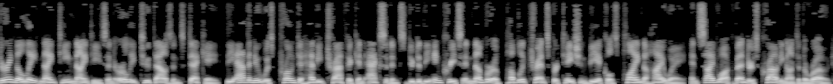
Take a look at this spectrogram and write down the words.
During the late 1990s and early 2000s decade, the avenue was prone to heavy traffic and accidents due to the increase in number of public transportation vehicles plying the highway, and sidewalk vendors crowding onto the road.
